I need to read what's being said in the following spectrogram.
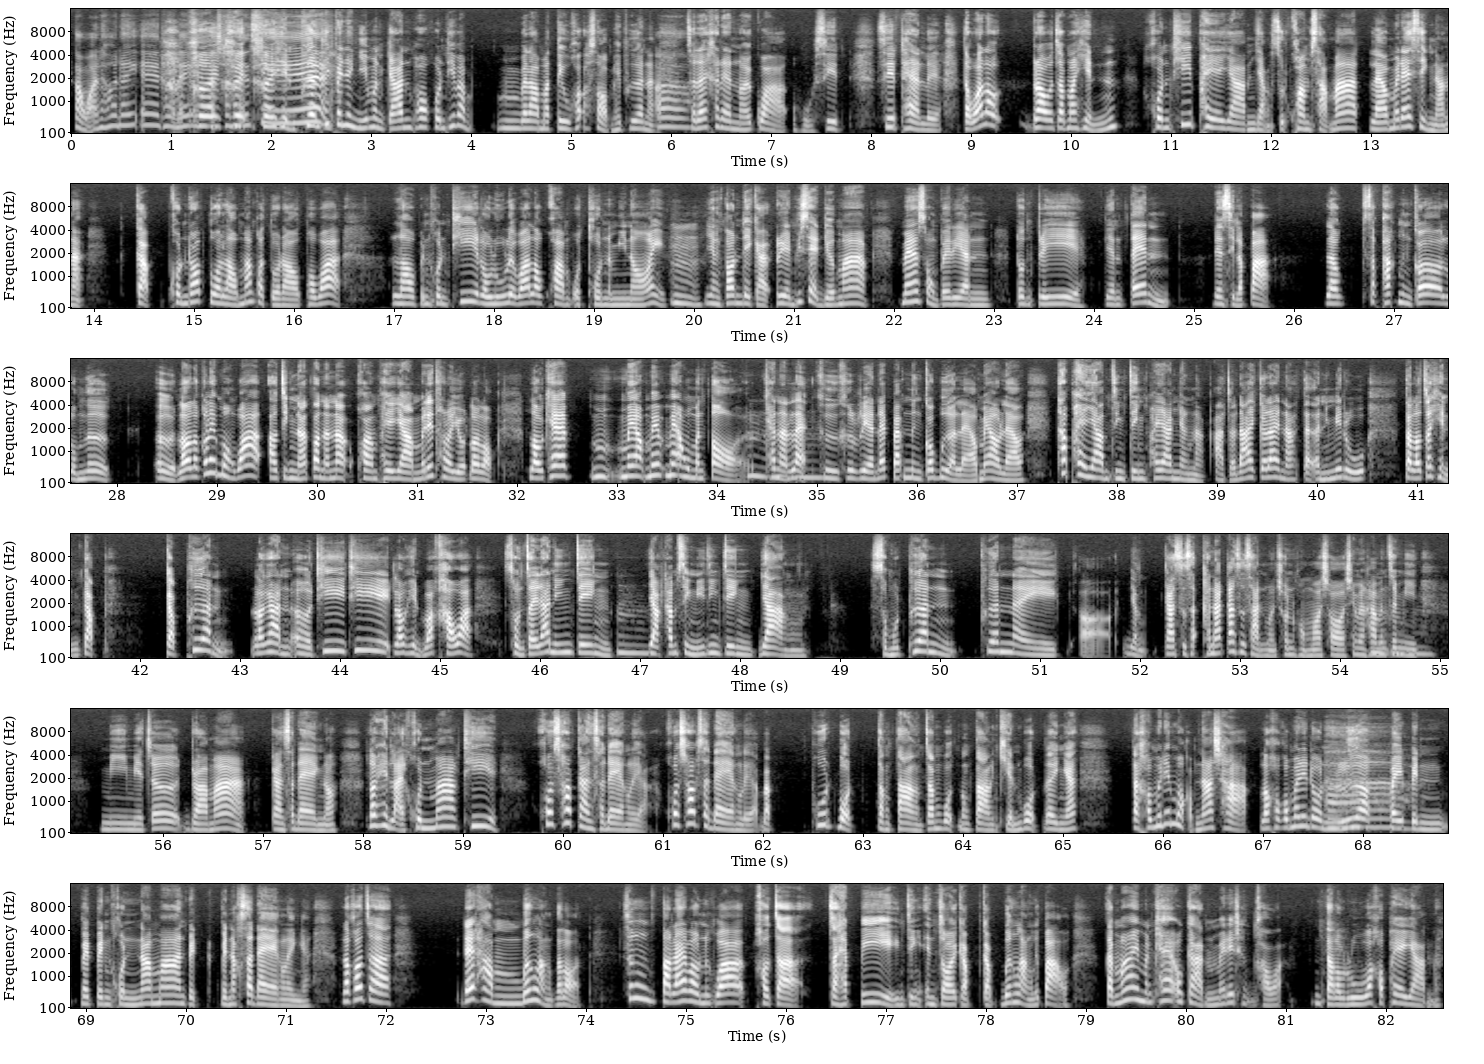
แต่ว่าเธอได้เอเธอได้ A เคยฉันเคยได้ C เคยเห็นเพื่อนที่เป็นอย่างนี้เหมือนกัน พอคนที่แบบอืมเวลามาติวข้อสอบให้เพื่อนอะเออจะได้คะแนนน้อยกว่าโอ้โหซีดซีดแทนเลย แต่ว่าเราเราจะมาเห็น คนที่พยายามอย่างสุดความสามารถแล้วไม่ได้สิ่งนั้นอะ กับคนรอบตัวเรามากกว่าตัวเรา เพราะว่าเราเป็นคนที่เรารู้เลยว่าเราความอดทนน่ะมีน้อยอืมอย่างตอนเด็กอะเรียนพิเศษเยอะมาก แม่ส่งไปเรียนดนตรี เรียนเต้น เรียนศิลปะ แล้วสักพักหนึ่งก็ล้มเลิก เออเราเราก็เลยมองว่าเอาจริงนะตอนนั้นอะความพยายามไม่ได้ทรยศเราหรอก เราแค่ ไม่เอาไม่ไม่เอามันต่ออแค่นั้นแหละ คือคือเรียนได้แป๊บหนึ่งก็เบื่อแล้วไม่เอาแล้ว ถ้าพยายามจริง ๆ พยายามอย่างหนักอาจจะได้ก็ได้นะ แต่อันนี้ไม่รู้ แต่เราจะเห็นกับกับเพื่อนแล้วกันเออที่ที่เราเห็นว่าเขาอะสนใจด้านนี้จริง ๆ อยากทำสิ่งนี้จริง ๆ อย่างสมมุติเพื่อนเพื่อนในเอ่ออย่างการสื่อสารคณะการสื่อสารมวลชนของมชใช่ไหมคะมันจะมีมีเมเจอร์ดราม่าการแสดงเนาะเราเห็นหลายคนมากที่โคตรชอบการแสดงเลยอะโคตรชอบแสดงเลยอะแบบ พูดบทต่างๆจำบทต่างๆ เขียนบทอะไรอย่างเงี้ย แต่เขาไม่ได้เหมาะกับหน้าฉาก แล้วเขาก็ไม่ได้โดนอ่าเลือกไปเป็นไปเป็นคนหน้าม่านไปเป็นนักแสดงอะไรอย่างเงี้ย แล้วก็จะได้ทำเบื้องหลังตลอด ซึ่งตอนแรกเรานึกว่าเขาจะจะ happy จริงๆ enjoy กับกับเบื้องหลังหรือเปล่า แต่ไม่มันแค่โอกาสมันไม่ได้ถึงเขาอะแต่เรารู้ว่าเขาพยายามนะ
